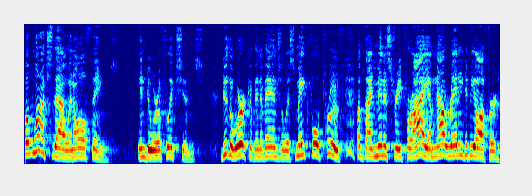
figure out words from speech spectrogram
But watch thou in all things, endure afflictions, do the work of an evangelist. Make full proof of thy ministry, for I am now ready to be offered,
